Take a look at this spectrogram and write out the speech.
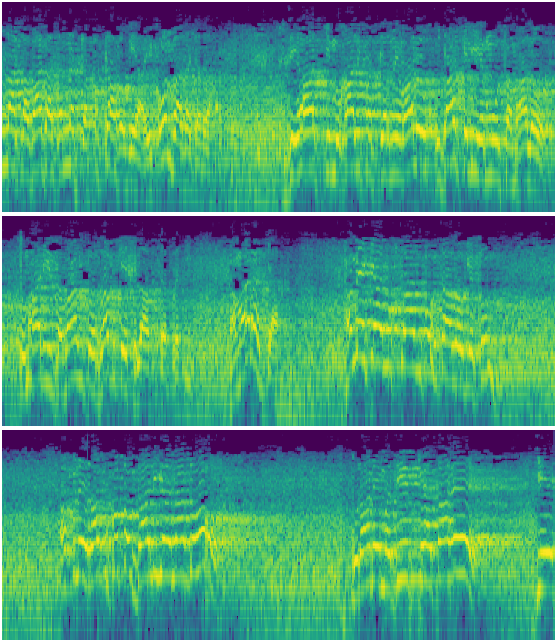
اللہ کا وعدہ جنت کا پکا ہو گیا. یہ کون وعدہ کر رہا ہے؟ جہاد کی مخالفت کرنے والوں خدا کے لیے منہ سنبھالو. تمہاری زبان تو رب کے خلاف کر رہی ہمارا کیا؟ ہے ہمیں کیا نقصان پہنچا لو گے تم؟ اپنے رب کو تو گالیاں نہ دو۔ قرآن مجید کہتا ہے کہ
